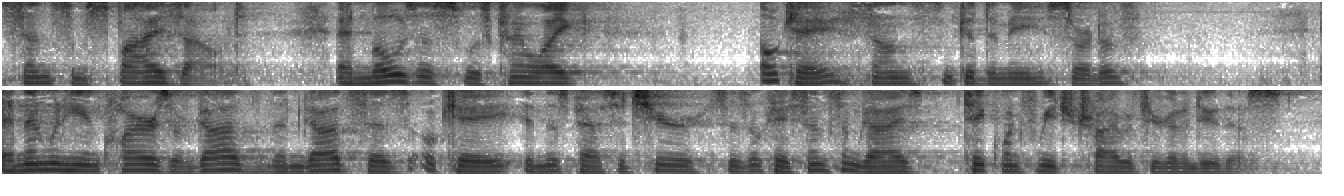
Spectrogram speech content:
send some spies out? And Moses was kind of like, Okay, sounds good to me, sort of. And then when he inquires of God, then God says, Okay, in this passage here, says, Okay, send some guys, take one from each tribe if you're going to do this.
